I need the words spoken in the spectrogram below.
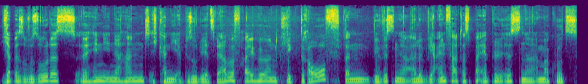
Ich habe ja sowieso das äh, Handy in der Hand. Ich kann die Episode jetzt werbefrei hören. Klick drauf. Dann, wir wissen ja alle, wie einfach das bei Apple ist. Ne? Einmal kurz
